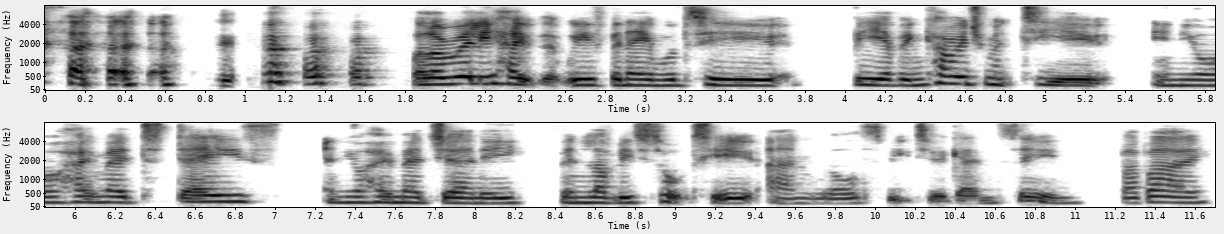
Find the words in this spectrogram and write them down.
well, I really hope that we've been able to be of encouragement to you in your home ed days and your home ed journey. It's been lovely to talk to you, and we'll speak to you again soon. Bye bye.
